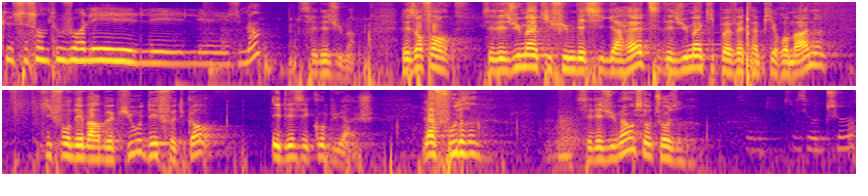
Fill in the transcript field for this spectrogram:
Que ce sont toujours les, les, les humains C'est des humains. Les enfants, c'est des humains qui fument des cigarettes, c'est des humains qui peuvent être un pyromane, qui font des barbecues, des feux de camp et des écobuages. La foudre, c'est des humains ou c'est autre chose? C'est autre chose.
